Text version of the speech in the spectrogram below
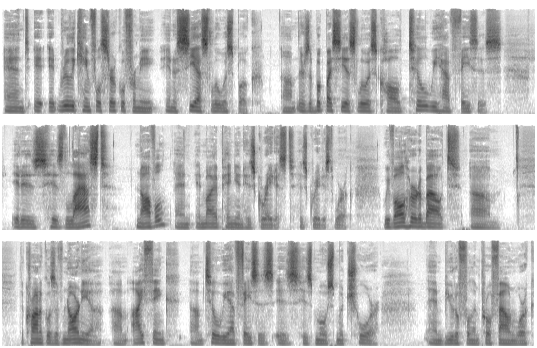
and it, it really came full circle for me in a C.S. Lewis book. Um, there's a book by C.S. Lewis called Till We Have Faces. It is his last novel, and in my opinion, his greatest, his greatest work. We've all heard about um, the Chronicles of Narnia. Um, I think um, Till We Have Faces is his most mature and beautiful and profound work.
